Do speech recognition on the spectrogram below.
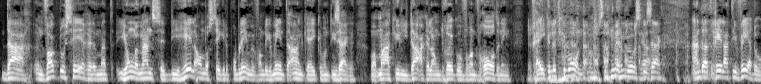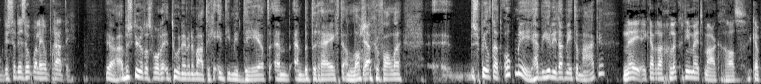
Daar een vak doseren met jonge mensen... die heel anders tegen de problemen van de gemeente aankijken. Want die zeggen, wat maken jullie dagenlang druk over een verordening? Regel het gewoon, om het Limburgs gezegd. En dat relativeert ook, dus dat is ook wel heel prettig. Ja, bestuurders worden in toenemende mate geïntimideerd en, en bedreigd en lastiggevallen. Eh, Speelt dat ook mee? Hebben jullie daarmee te maken? Nee, ik heb daar gelukkig niet mee te maken gehad. Ik heb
